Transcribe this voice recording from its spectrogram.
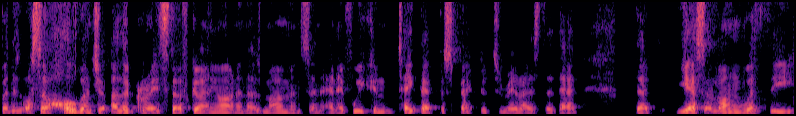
but there's also a whole bunch of other great stuff going on in those moments and, and if we can take that perspective to realize that that that yes along with the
